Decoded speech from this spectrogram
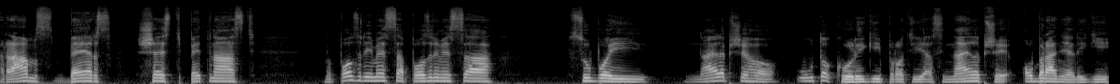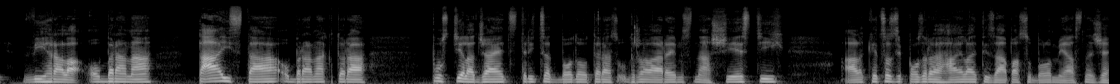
Rams, Bears 6-15. No pozrime sa, pozrime sa v súboji najlepšieho útoku ligy proti asi najlepšej obrane ligy vyhrala obrana, tá istá obrana, ktorá pustila Giants 30 bodov, teraz udržala Rams na 6, ale keď som si pozrel highlighty zápasu, bolo mi jasné, že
